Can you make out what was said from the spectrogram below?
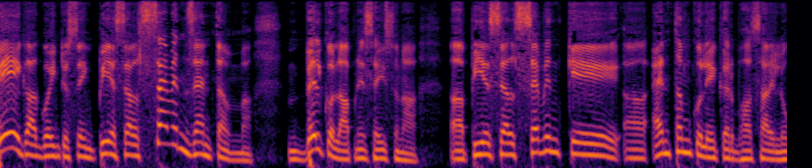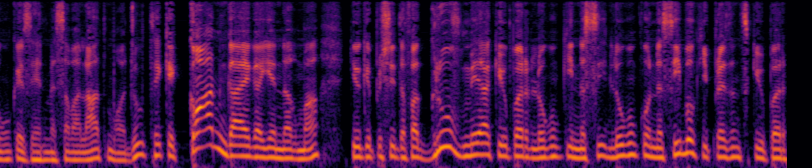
Beg are going to sing PSL 7's anthem बिल्कुल आपने सही सुना पी एस एल सेवन के एंथम को लेकर बहुत सारे लोगों के जहन में सवाल मौजूद थे कि कौन गाएगा ये नगमा, क्योंकि पिछली दफ़ा ग्रूव मेरा के ऊपर लोगों की नसीब लोगों को नसीबों की प्रेजेंस के ऊपर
